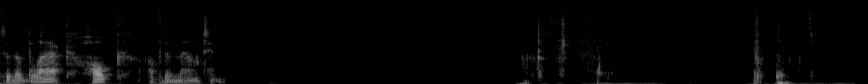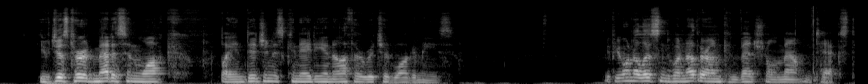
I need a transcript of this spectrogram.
to the black hulk of the mountain. You've just heard Medicine Walk by Indigenous Canadian author Richard Wagamese. If you want to listen to another unconventional mountain text,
